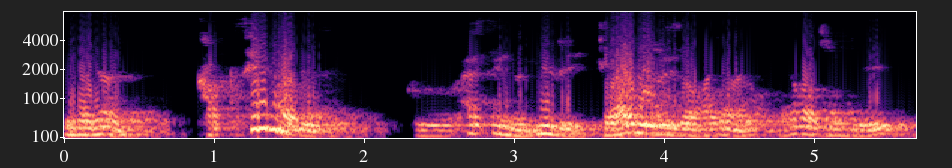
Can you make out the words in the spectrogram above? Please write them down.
왜냐면, 각 있어요. 그, 할 수 있는 일들이, 조합을주라고 하잖아요. 여러 가지 일들이,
